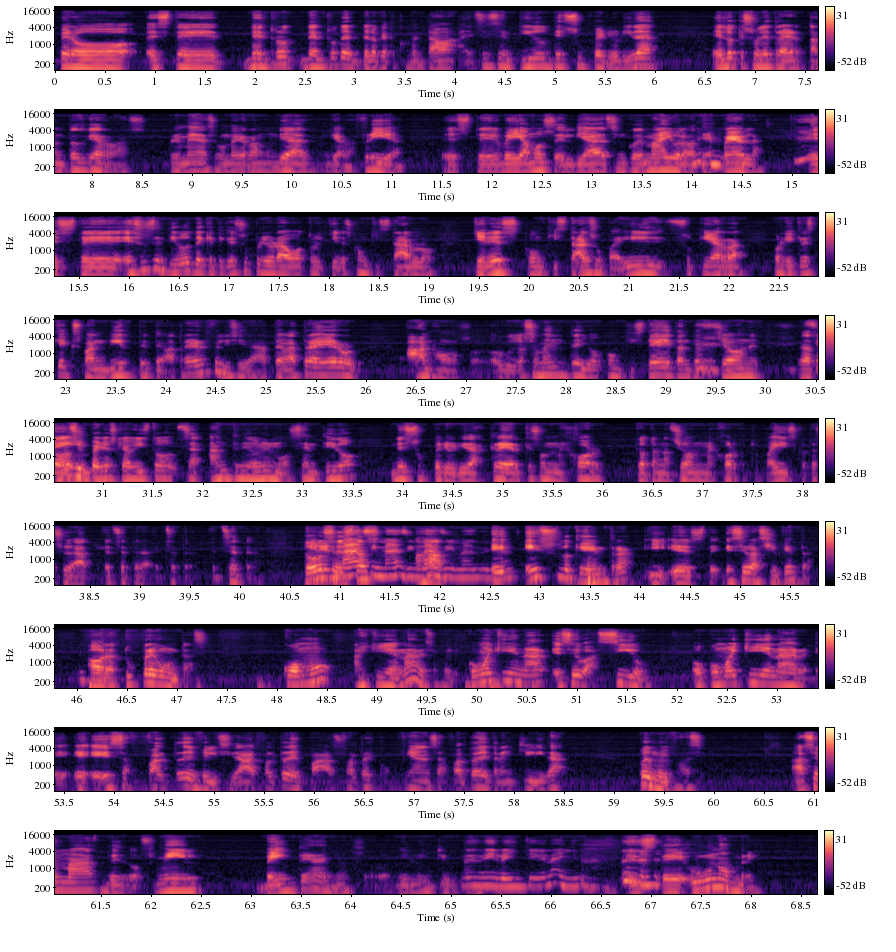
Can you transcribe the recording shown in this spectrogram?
Pero este dentro, dentro de, de, lo que te comentaba, ese sentido de superioridad es lo que suele traer tantas guerras Primera, Segunda Guerra Mundial, Guerra Fría. Este, veíamos el día 5 de mayo la batalla de Puebla. Este, esos sentidos de que te crees superior a otro y quieres conquistarlo, quieres conquistar su país, su tierra, porque crees que expandirte te va a traer felicidad, te va a traer, ah, no, orgullosamente yo conquisté tantas naciones. Todos los imperios que ha visto han tenido el mismo sentido de superioridad, creer que son mejor que otra nación, mejor que otro país, que otra ciudad, etcétera, etcétera, etcétera. Todos más y más y más y más. E, es lo que entra y este, ese vacío que entra. Ahora tú preguntas, ¿cómo hay que llenar esa ¿Cómo hay que llenar ese vacío? ¿O cómo hay que llenar e, e, esa falta de felicidad, falta de paz, falta de confianza, falta de tranquilidad? Pues muy fácil. Hace más de 2020 años, 2021. 2021 años. Este, hubo un hombre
